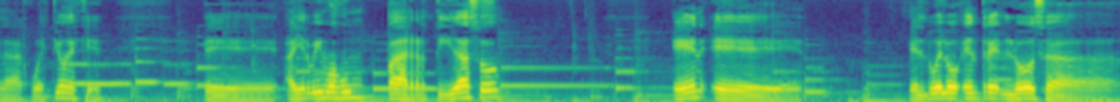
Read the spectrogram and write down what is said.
la cuestión es que eh, ayer vimos un partidazo en eh, el duelo entre los ah,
